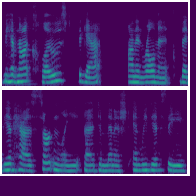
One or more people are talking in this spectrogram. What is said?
We have not closed the gap on enrollment, but it has certainly uh, diminished. And we did see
